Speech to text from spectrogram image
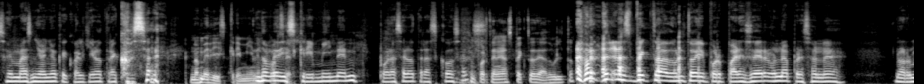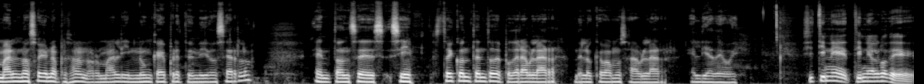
Soy más ñoño que cualquier otra cosa. No me discriminen. No me ser- discriminen por hacer otras cosas. Por tener aspecto de adulto. por tener aspecto adulto y por parecer una persona normal. No soy una persona normal y nunca he pretendido serlo. Entonces, sí, estoy contento de poder hablar de lo que vamos a hablar el día de hoy. Sí, tiene, tiene algo de,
